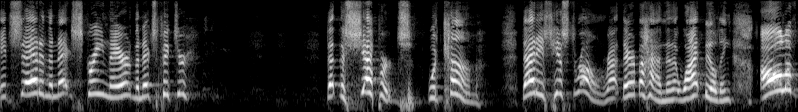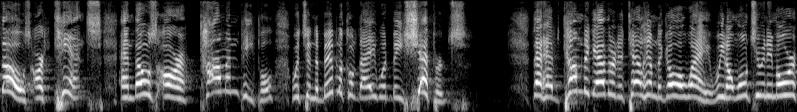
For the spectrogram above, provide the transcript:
It said in the next screen there, the next picture, that the shepherds would come that is his throne right there behind that white building. All of those are tents, and those are common people, which in the biblical day would be shepherds that had come together to tell him to go away. We don't want you anymore.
